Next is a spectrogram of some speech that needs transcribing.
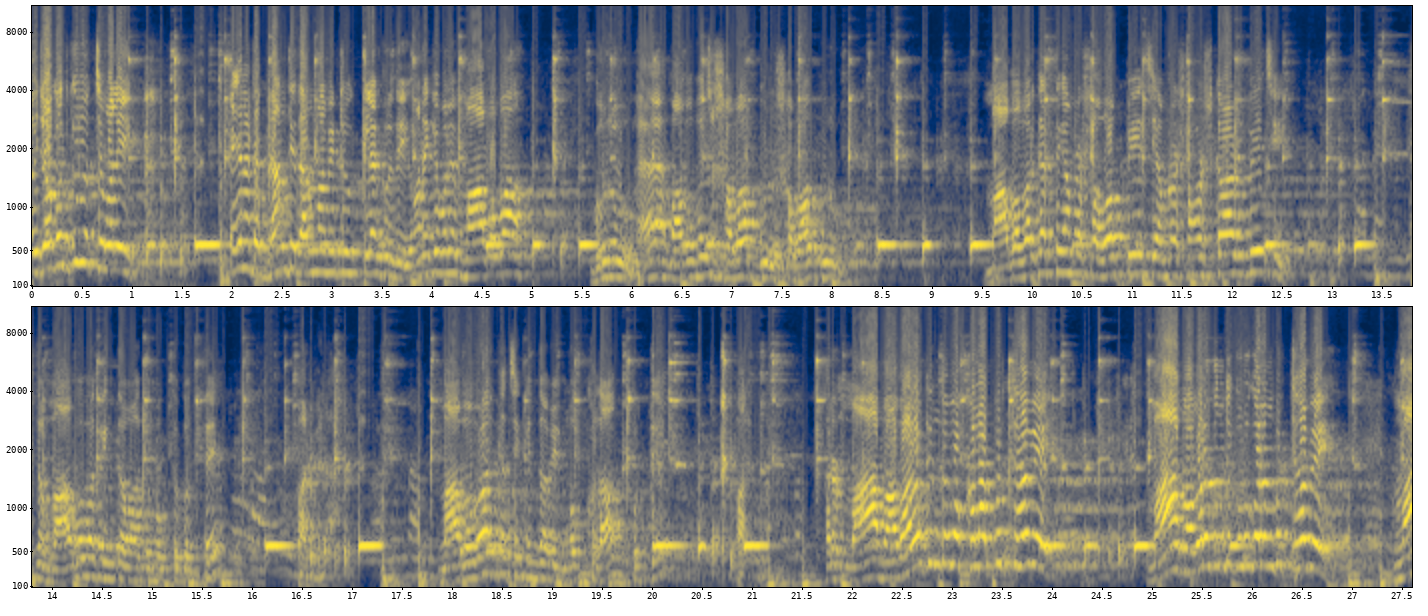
ওই জগৎ গুরু হচ্ছে মালিক। এখানে একটা ভ্রান্তি ধারণা আমি একটু ক্লিয়ার করে দিই। অনেকে বলে মা বাবা গুরু। হ্যাঁ মা বাবা হচ্ছে স্বভাব গুরু স্বভাব গুরু। মা বাবার কাছ থেকে আমরা স্বভাব পেয়েছি, আমরা সংস্কার পেয়েছি। কিন্তু মা বাবা কিন্তু আমাকে মুক্ত করতে পারবে না। মা বাবার কাছে কিন্তু আমি মোক্ষ লাভ করতে পারব না। কারণ মা বাবারও কিন্তু মোক্ষ লাভ করতে হবে। মা বাবারও কিন্তু গুরুকরণ করতে হবে। মা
